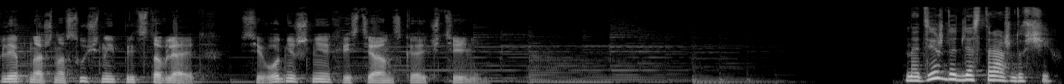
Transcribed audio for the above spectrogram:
«Хлеб наш насущный» представляет сегодняшнее христианское чтение. Надежда для страждущих.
